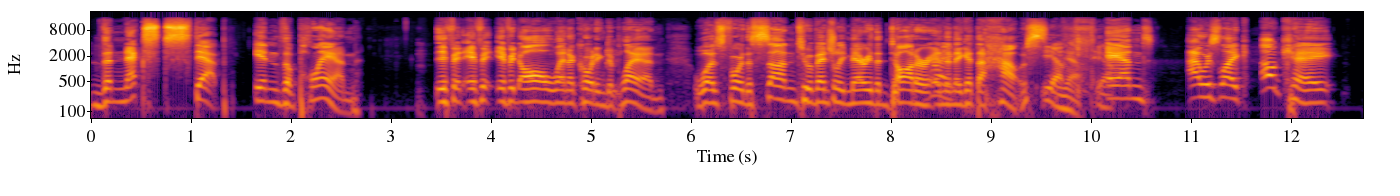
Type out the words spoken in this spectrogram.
the next step in the plan if it if it if it all went according to plan was for the son to eventually marry the daughter and then they get the house. Yeah. Yeah. And I was like, okay.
